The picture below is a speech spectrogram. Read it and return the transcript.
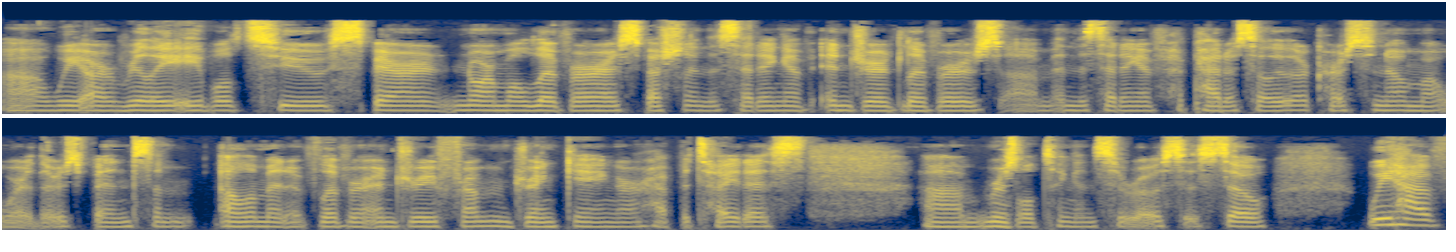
uh, we are really able to spare normal liver, especially in the setting of injured livers, um, in the setting of hepatocellular carcinoma, where there's been some element of liver injury from drinking or hepatitis um, resulting in cirrhosis. So we have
